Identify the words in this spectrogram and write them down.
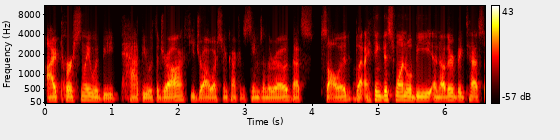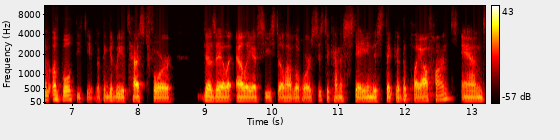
I personally would be happy with the draw. If you draw Western Conference teams on the road, that's solid. But I think this one will be another big test of, of both these teams. I think it'll be a test for does LAFC still have the horses to kind of stay in this thick of the playoff hunt? And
